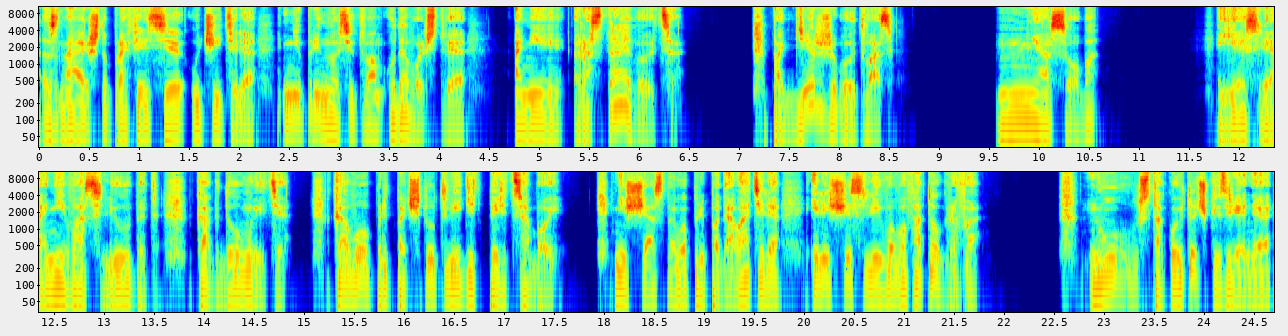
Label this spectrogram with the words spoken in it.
зная, что профессия учителя не приносит вам удовольствия, они расстраиваются? Поддерживают вас? Не особо. Если они вас любят, как думаете, Кого предпочтут видеть перед собой? Несчастного преподавателя или счастливого фотографа? Ну, с такой точки зрения,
